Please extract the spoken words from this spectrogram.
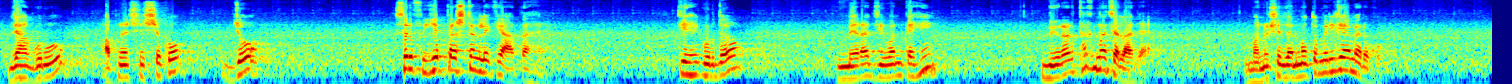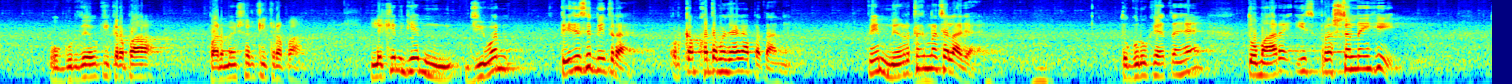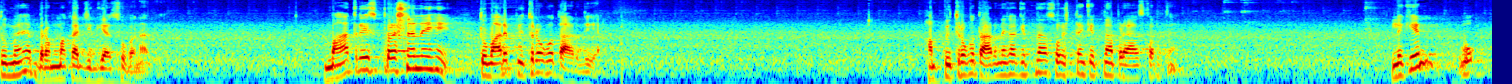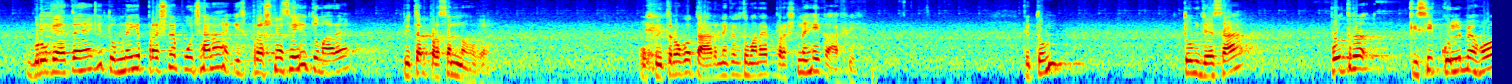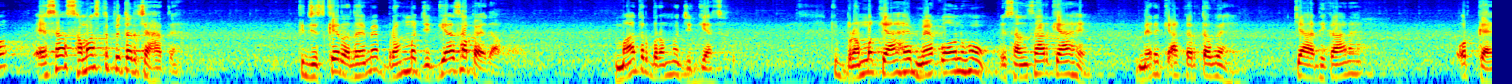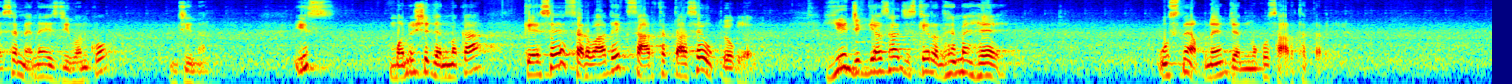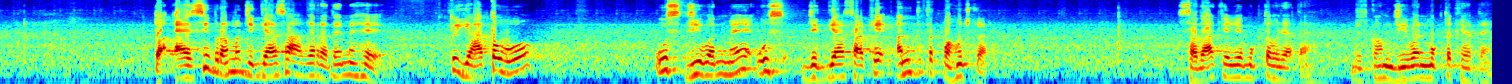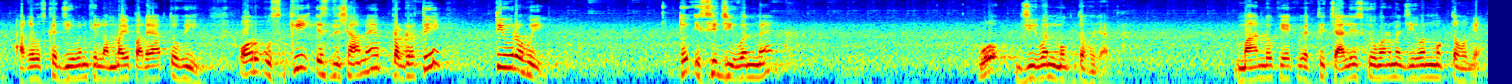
जहाँ गुरु अपने शिष्य को जो सिर्फ़ ये प्रश्न लेके आता है कि, हे गुरुदेव, मेरा जीवन कहीं निरर्थक न चला जाए। मनुष्य जन्म तो मिल गया मेरे को। वो गुरुदेव की कृपा, परमेश्वर की कृपा, लेकिन ये जीवन तेज़ी से बीत रहा है और कब खत्म हो जाएगा पता नहीं। कहीं निरर्थक न चला जाए। तो गुरु कहते हैं, तुम्हारे इस प्रश्न ने ही तुम्हें ब्रह्म का जिज्ञासु बना दिया। मात्र इस प्रश्न ने ही तुम्हारे पितरों को तार दिया। हम पितरों को तारने का कितना सोचते हैं, कितना प्रयास करते हैं। लेकिन वो गुरु कहते हैं कि तुमने ये प्रश्न पूछा ना, इस प्रश्न से ही तुम्हारे पितर प्रसन्न हो गए। वो पितरों को तारने के लिए तुम्हारा प्रश्न ही काफ़ी है कि तुम तुम जैसा पुत्र किसी कुल में हो, ऐसा समस्त पितर चाहते हैं कि जिसके हृदय में ब्रह्म जिज्ञासा पैदा हो। मात्र ब्रह्म जिज्ञासा। कि ब्रह्म क्या है, मैं कौन हूँ, ये संसार क्या है, मेरे क्या कर्तव्य हैं, क्या अधिकार हैं, और कैसे मैंने इस जीवन को जीना। इस मनुष्य जन्म का कैसे सर्वाधिक सार्थकता से उपयोग लेना। ये जिज्ञासा जिसके हृदय में है उसने अपने जन्म को सार्थक कर लिया। तो ऐसी ब्रह्म जिज्ञासा अगर हृदय में है तो या तो वो उस जीवन में उस जिज्ञासा के अंत तक पहुंचकर सदा के लिए मुक्त हो जाता है, जिसको हम जीवन मुक्त कहते हैं। अगर उसके जीवन की लंबाई पर्याप्त तो हुई और उसकी इस दिशा में प्रगति तीव्र हुई तो इसी जीवन में वो जीवन मुक्त हो जाता है। मान लो कि एक व्यक्ति 40 की उम्र में जीवन मुक्त हो गया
